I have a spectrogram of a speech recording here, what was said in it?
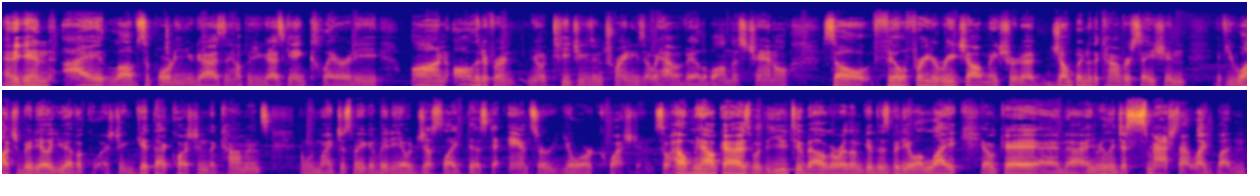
And again, I love supporting you guys and helping you guys gain clarity on all the different you know teachings and trainings that we have available on this channel. So feel free to reach out. Make sure to jump into the conversation. If you watch a video, you have a question, get that question in the comments, and we might just make a video just like this to answer your question. So help me out, guys, with the YouTube algorithm. Give this video a like, okay, and, uh, and really just smash that like button,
